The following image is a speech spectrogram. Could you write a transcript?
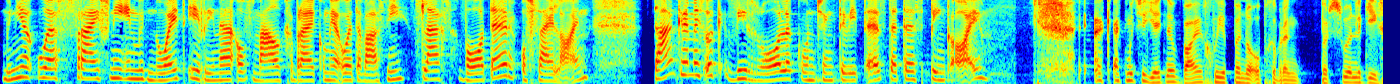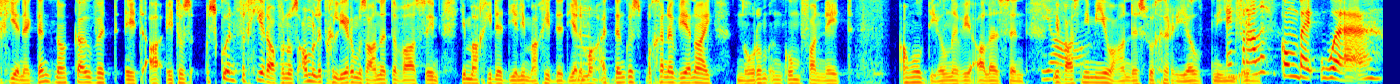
Moenie jou oë vryf nie en moet nooit urine of melk gebruik om jou oë te was nie, slegs water of saline. Dan kry mens ook virale konjunktivitis, dit is pink eye. Ek ek moet sê jy het nou baie goeie punte opgebring persoonlike higiëne. Ek dink na COVID het het ons skoon vergeet daarvan. Ons almal het geleer om ons hande te was en jy mag nie dit deel nie, mag jy dit deel, mm. maar ek dink ons begin nou weer na daai norm inkom van net almal deel nou weer alles en ja. jy was nie met jou hande so gereeld nie. En veral as dit kom by oë,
